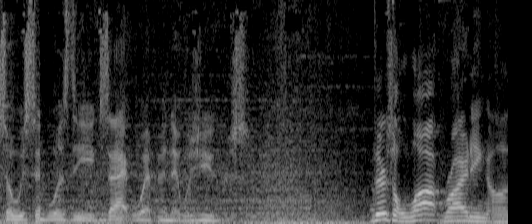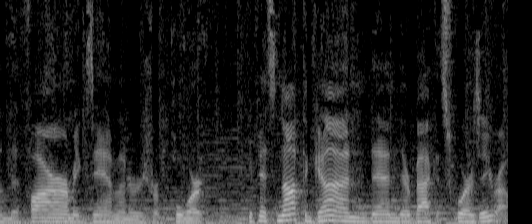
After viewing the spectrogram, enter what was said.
so we said it was the exact weapon that was used. There's a lot writing on the firearm examiner's report. If it's not the gun, then they're back at square zero.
